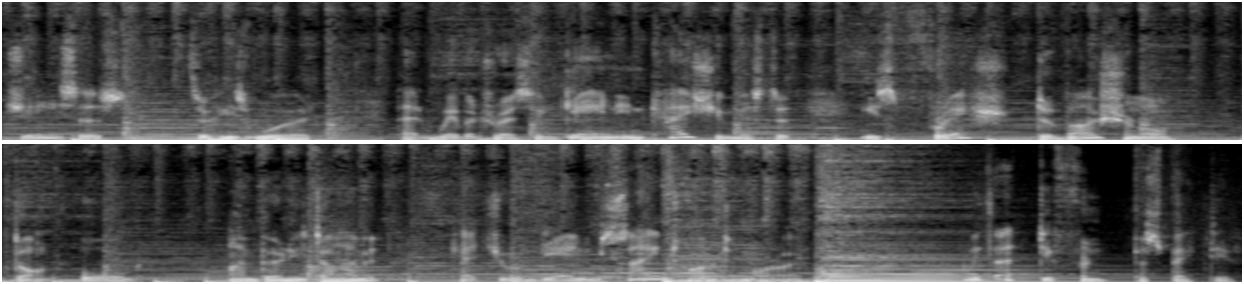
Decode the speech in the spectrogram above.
Jesus through His Word. That web address again, in case you missed it, is freshdevotional.org. I'm Berni Dymet. Catch you again, same time tomorrow, with a different perspective.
